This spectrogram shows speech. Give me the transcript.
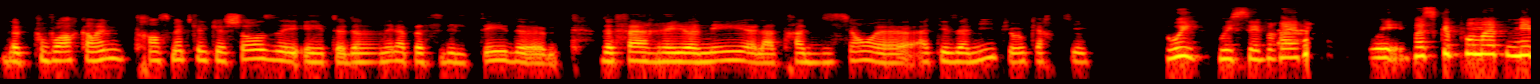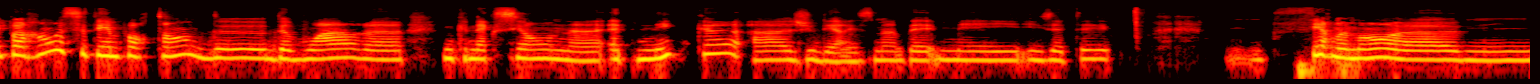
de, pouvoir quand même transmettre quelque chose et, te donner la possibilité de, de, faire rayonner la tradition euh, à tes amis puis au quartier. Oui, oui, c'est vrai. Oui, parce que pour mes parents, c'était important de, de voir euh, une connexion ethnique à judaïsme, mais, mais ils étaient firmement, euh,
